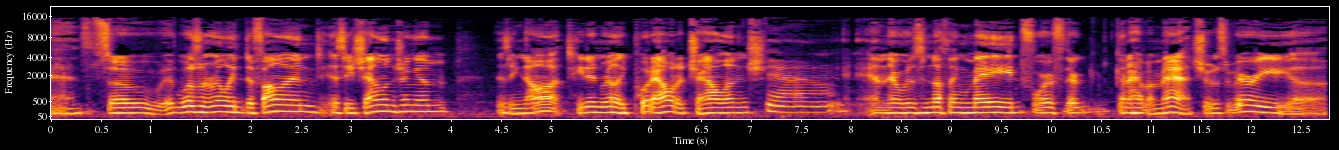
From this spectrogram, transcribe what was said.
And so it wasn't really defined. Is he challenging him? Is he not? He didn't really put out a challenge. Yeah. And there was nothing made for if they're going to have a match. It was very uh,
